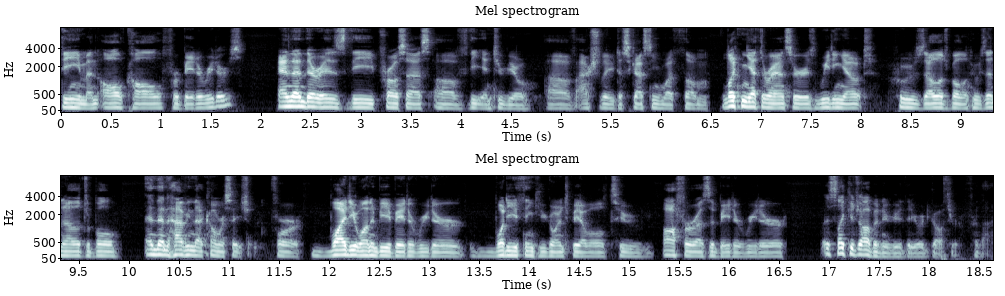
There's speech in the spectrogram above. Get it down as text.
deem an all call for beta readers. And then there is the process of the interview, of actually discussing with them, looking at their answers, weeding out who's eligible and who's ineligible, and then having that conversation for why do you want to be a beta reader? What do you think you're going to be able to offer as a beta reader? It's like a job interview that you would go through for that.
